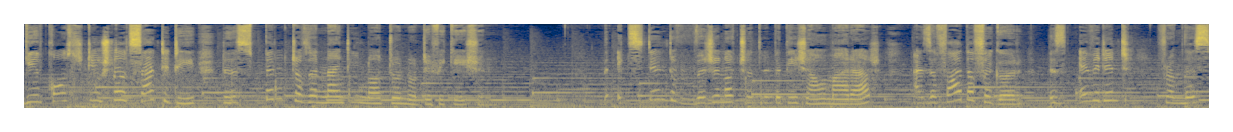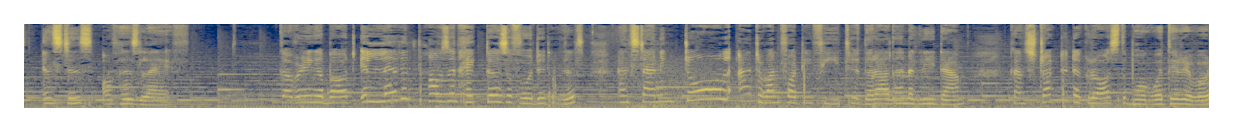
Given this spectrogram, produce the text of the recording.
gave constitutional sanctity to the spirit of the 1902 notification. The extent of vision of Chhatrapati Shahu Maharaj as a father figure is evident from this instance of his life covering about 11,000 hectares of wooded hills and standing tall at 140 feet, the Radhanagari Dam, constructed across the Bhogwati River,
